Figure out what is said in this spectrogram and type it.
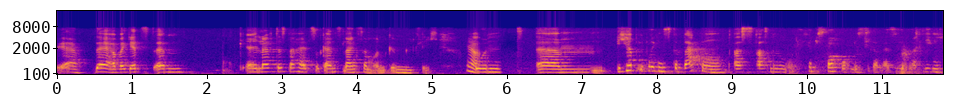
ja, naja, aber jetzt ähm, äh, läuft das da halt so ganz langsam und gemütlich. Ja. Und ähm, ich habe übrigens gebacken aus, aus einem, ich habe das Kochbuch lustigerweise hier gerade liegen,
